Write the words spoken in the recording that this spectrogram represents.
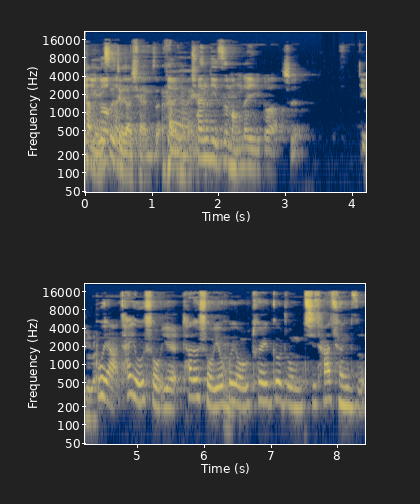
它名字就叫圈子，对，圈地自萌的一个是一个。不呀，它有首页，它的首页会有推各种其他圈子。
